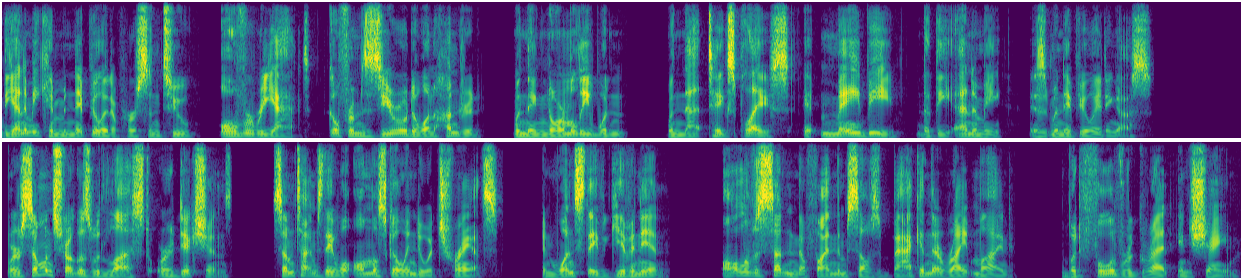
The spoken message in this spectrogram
the enemy can manipulate a person to overreact, go from zero to 100 when they normally wouldn't. When that takes place, it may be that the enemy is manipulating us. Or if someone struggles with lust or addictions, sometimes they will almost go into a trance. And once they've given in, all of a sudden they'll find themselves back in their right mind, but full of regret and shame.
